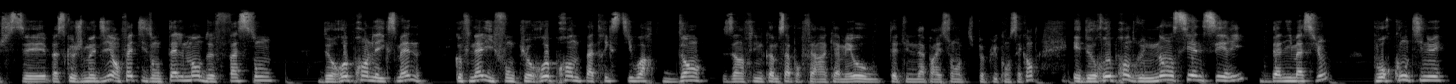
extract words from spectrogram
c'est parce que je me dis, en fait, ils ont tellement de façons de reprendre les X-Men qu'au final, ils font que reprendre Patrick Stewart dans un film comme ça pour faire un caméo ou peut-être une apparition un petit peu plus conséquente, et de reprendre une ancienne série d'animation pour continuer.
